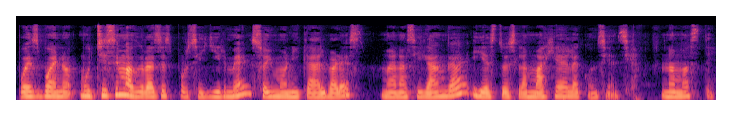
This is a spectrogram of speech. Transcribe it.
Pues bueno, muchísimas gracias por seguirme. Soy Mónica Álvarez, Ganga, y esto es la magia de la conciencia. Namaste.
